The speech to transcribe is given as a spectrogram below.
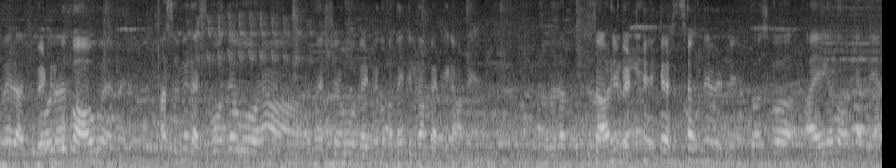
में वेटर को कहा हुआ है मैंने असल में रश बहुत है वो ना रश वो बेटर को पता ही चल रहा हम बैठे कहाँ पे हैं। तो सामने बैठे हैं सामने बैठे हैं। तो उसको आएगा तो हम कहते हैं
